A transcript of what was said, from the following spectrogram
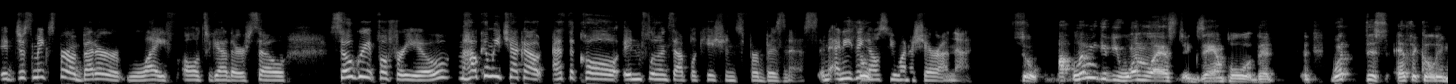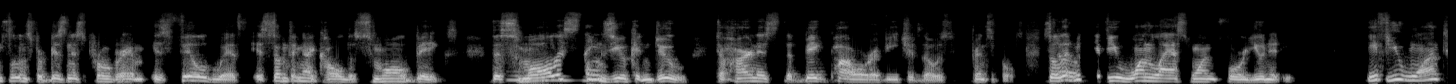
it just makes for a better life altogether. So, so grateful for you. How can we check out ethical influence applications for business and anything so, else you want to share on that? So, uh, let me give you one last example that uh, what this ethical influence for business program is filled with is something I call the small bigs, the mm-hmm. smallest things you can do to harness the big power of each of those principles. So, oh. let me give you one last one for unity. If you want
